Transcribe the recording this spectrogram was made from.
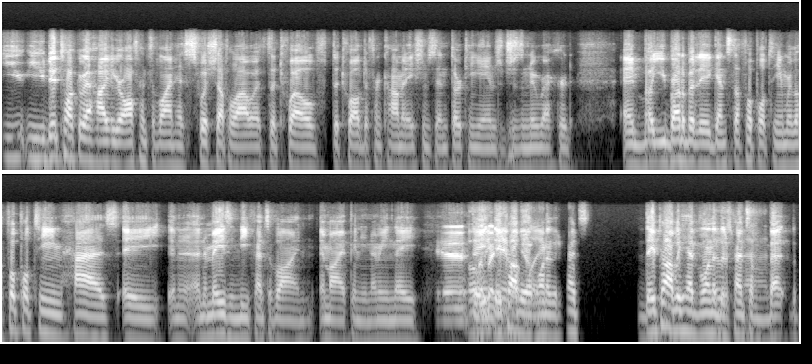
you you did talk about how your offensive line has switched up a lot with the 12 the 12 different combinations in 13 games which is a new record and but you brought up it against the football team where the football team has a an, an amazing defensive line in my opinion i mean they Yeah, Oh, they, they they probably have one of the defense they probably have one of the was defensive be,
